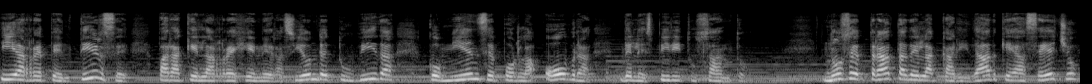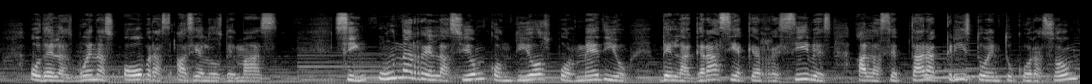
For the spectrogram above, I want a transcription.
y arrepentirse para que la regeneración de tu vida comience por la obra del Espíritu Santo. No se trata de la caridad que has hecho o de las buenas obras hacia los demás. Sin una relación con Dios por medio de la gracia que recibes al aceptar a Cristo en tu corazón,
